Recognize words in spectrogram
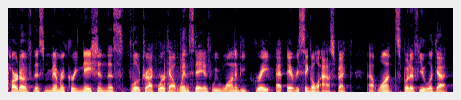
part of this mimicry nation, this Flotrack workout Wednesday is we want to be great at every single aspect at once. But if you look at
